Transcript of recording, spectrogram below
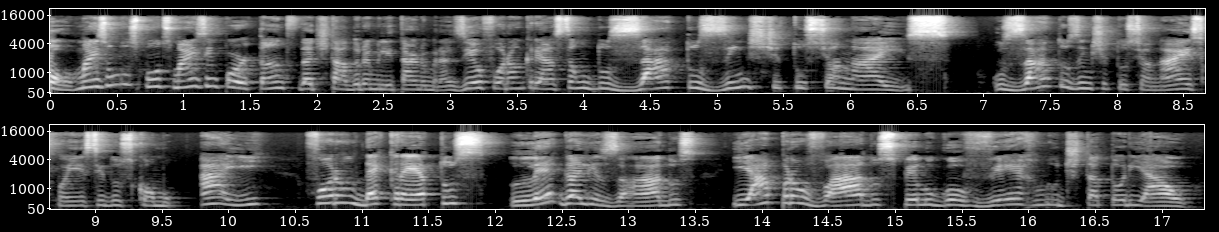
Bom, mas um dos pontos mais importantes da ditadura militar no Brasil foram a criação dos atos institucionais. Os atos institucionais, conhecidos como AI, foram decretos legalizados e aprovados pelo governo ditatorial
